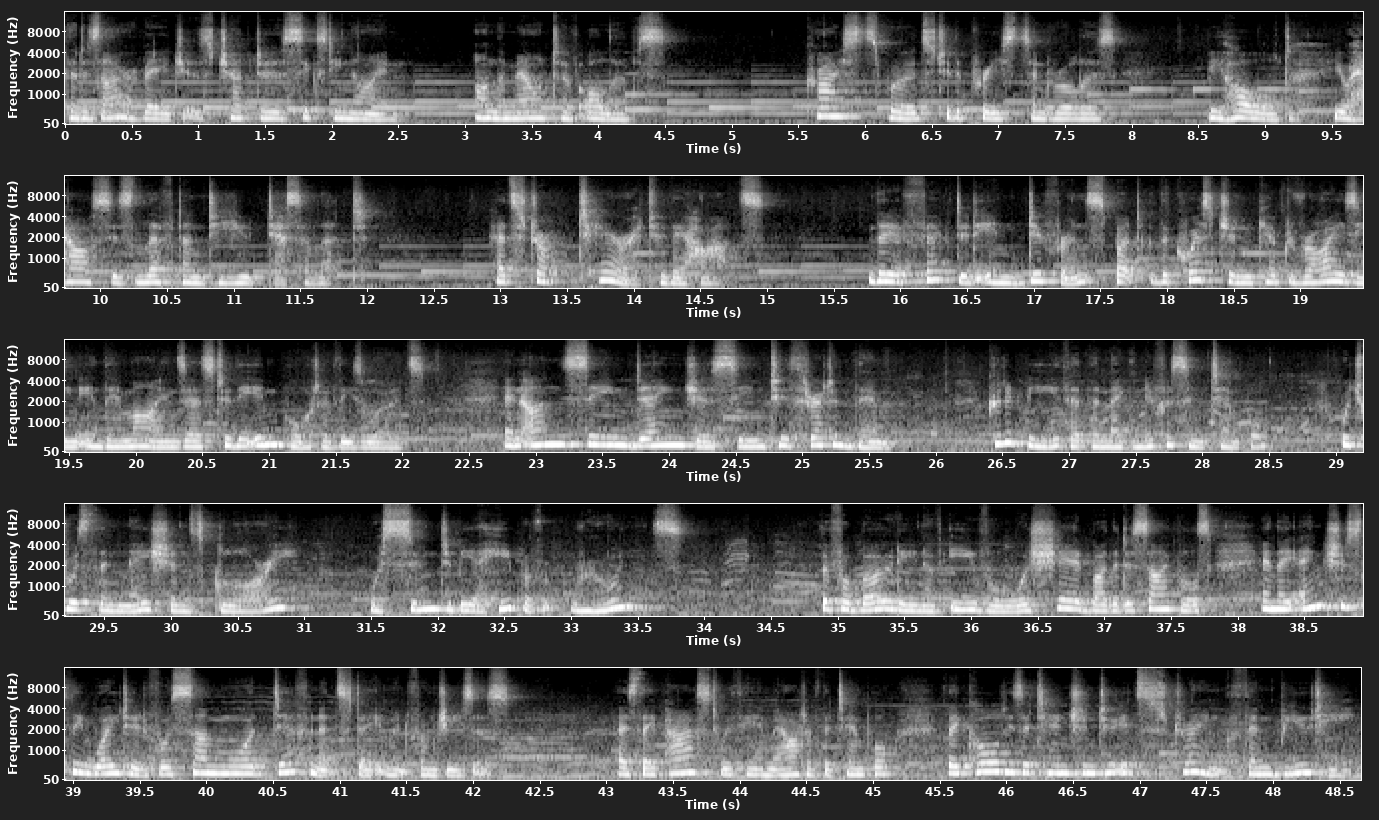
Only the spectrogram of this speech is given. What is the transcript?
The Desire of Ages, chapter 69, on the Mount of Olives. Christ's words to the priests and rulers Behold, your house is left unto you desolate, had struck terror to their hearts. They affected indifference, but the question kept rising in their minds as to the import of these words. An unseen danger seemed to threaten them. Could it be that the magnificent temple, which was the nation's glory, was soon to be a heap of ruins? The foreboding of evil was shared by the disciples, and they anxiously waited for some more definite statement from Jesus. As they passed with him out of the temple, they called his attention to its strength and beauty.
